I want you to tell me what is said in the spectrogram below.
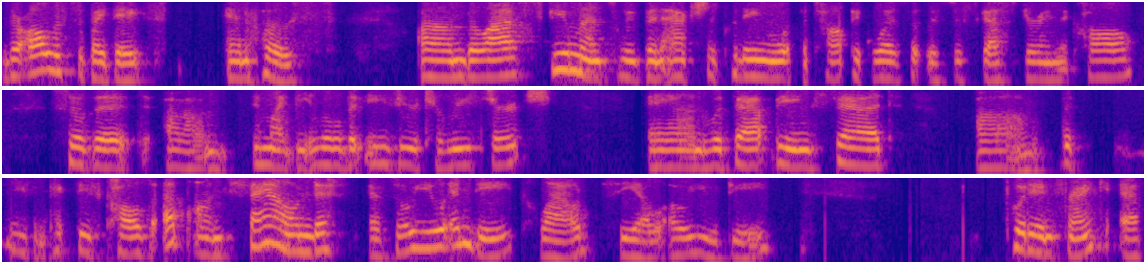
They're all listed by dates and hosts. Um, the last few months, we've been actually putting what the topic was that was discussed during the call so that um, it might be a little bit easier to research. And with that being said, um, the, you can pick these calls up on Sound, S O U N D, Cloud, C L O U D. Put in Frank, F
